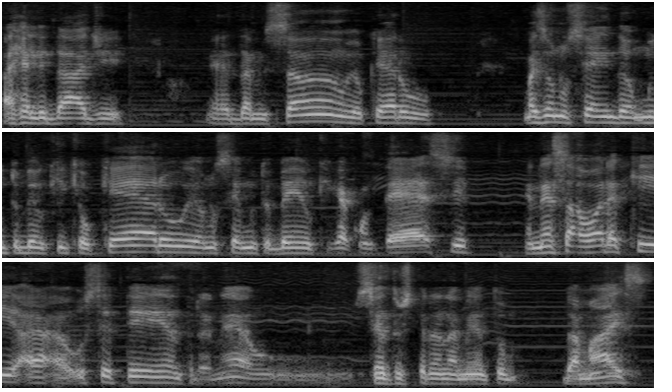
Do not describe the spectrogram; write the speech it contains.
a realidade é, da missão, eu quero, mas eu não sei ainda muito bem o que, que eu quero, eu não sei muito bem o que, que acontece. É nessa hora que a- o CT entra, né, o Centro de Treinamento da Mais,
